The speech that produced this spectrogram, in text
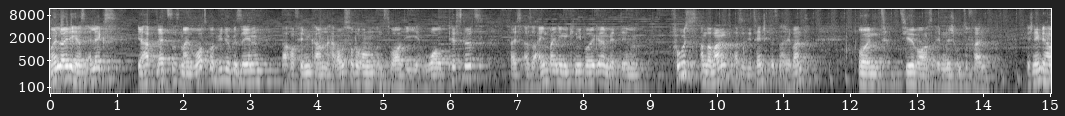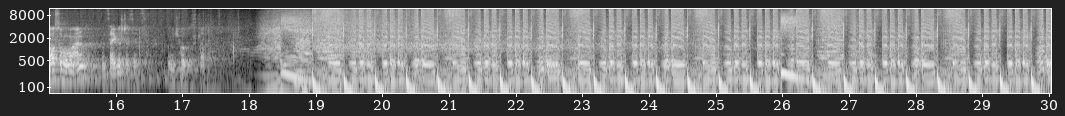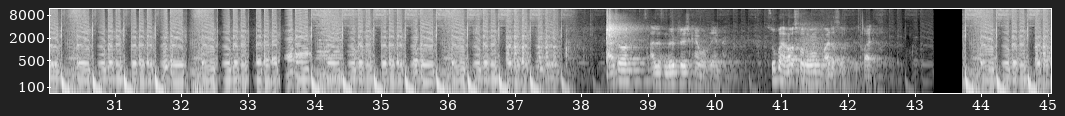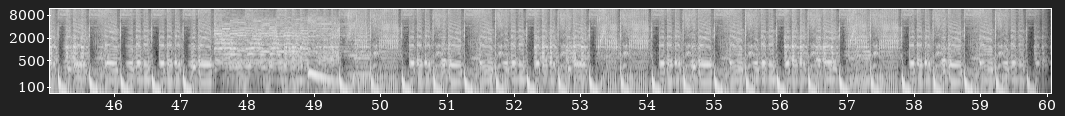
Moin Leute, hier ist Alex. Ihr habt letztens mein Wallsport-Video gesehen. Daraufhin kam eine Herausforderung und zwar die Wall Pistols. Das heißt also einbeinige Kniebeuge mit dem Fuß an der Wand, also die Zehenspitzen an die Wand. Und Ziel war es eben nicht umzufallen. Ich nehme die Herausforderung an und zeige euch das jetzt. Und ich hoffe, es klappt. Also, alles möglich, kein Problem. Super Herausforderung, weiter so. Bis bald.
